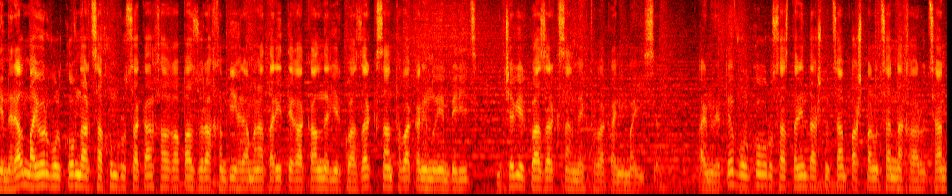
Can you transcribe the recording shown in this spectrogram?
Գեներալ-մայոր Վոլկովն Արցախում ռուսական խաղապահ զորախմբի հրամանատարի տեղակալն էր 2020 թվականի նոյեմբերից մինչև 2021 թվականի մայիսը։ Այնուհետև Վոլկովը Ռուսաստանի Դաշնության Պաշտպանության նախարարության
